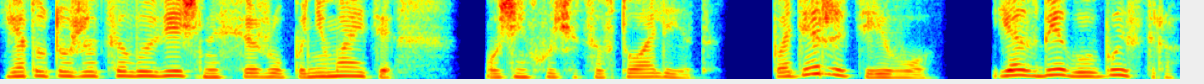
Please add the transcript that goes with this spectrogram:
«Я тут уже целую вечность сижу, понимаете? Очень хочется в туалет. Подержите его? Я сбегаю быстро».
